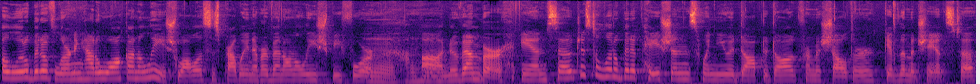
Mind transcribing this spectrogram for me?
a little bit of learning how to walk on a leash. Wallace has probably never been on a leash before mm -hmm. uh, November. And so just a little bit of patience when you adopt a dog from a shelter, give them a chance to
